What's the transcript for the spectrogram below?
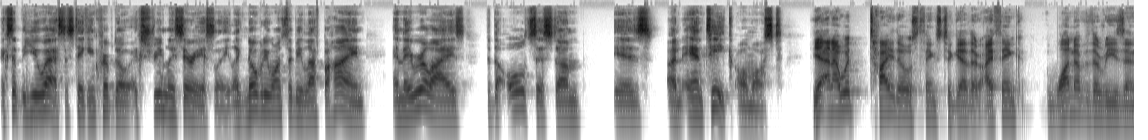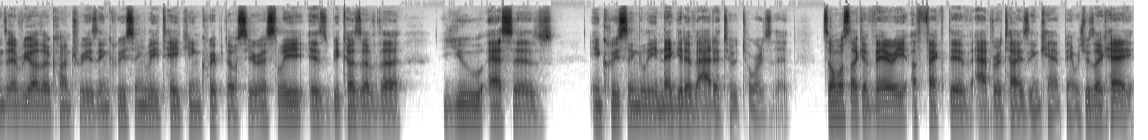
except the US, is taking crypto extremely seriously. Like nobody wants to be left behind. And they realize that the old system is an antique almost. Yeah, and I would tie those things together. I think one of the reasons every other country is increasingly taking crypto seriously is because of the US's increasingly negative attitude towards it. It's almost like a very effective advertising campaign, which is like, hey,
